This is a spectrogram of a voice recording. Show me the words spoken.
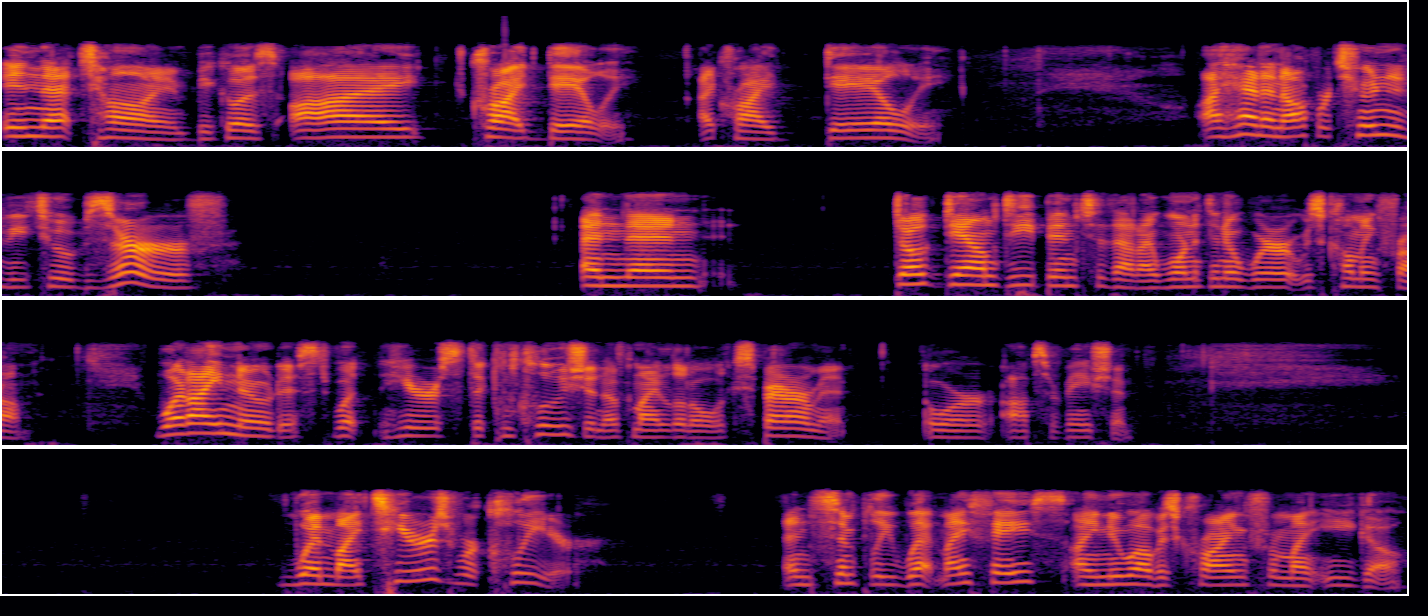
in that time because I cried daily. I cried daily. I had an opportunity to observe and then dug down deep into that. I wanted to know where it was coming from. What I noticed, what here's the conclusion of my little experiment or observation. When my tears were clear and simply wet my face, I knew I was crying from my ego.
